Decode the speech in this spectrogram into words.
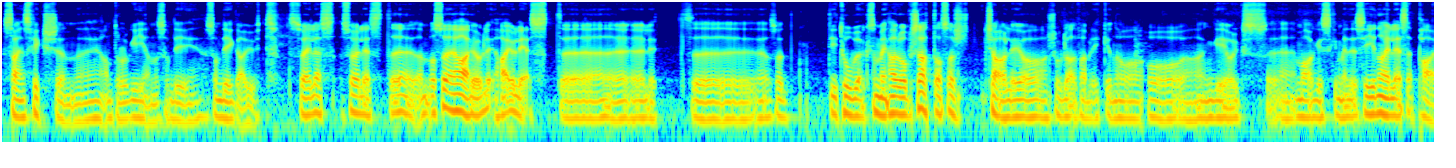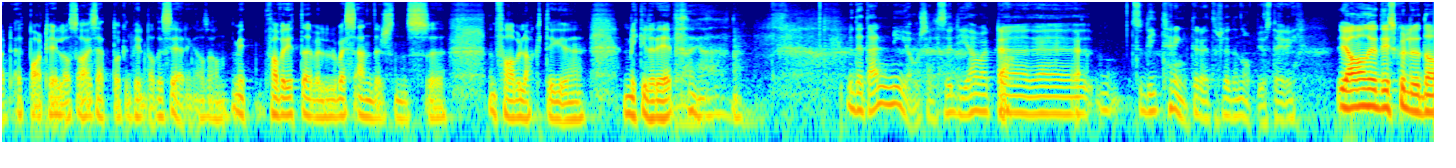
science fiction-antologiene som, som, de ga ut. Så jeg, les, så jeg leste har jeg jo, lest litt altså, de to bøkene som jeg har oversatt, altså 'Charlie og sjokoladefabrikken' og, og 'Georgs eh, magiske medisin'. Og jeg leser et par, et par, til, og så har jeg sett noen filmatiseringer. Altså, mitt favoritt er vel Wes Andersons uh, den fabelaktige 'Mikkel Rev'. Men dette er nyoversettelser. De har vært, ja. eh, så de trengte rett og slett en oppjustering? Ja, de skulle da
